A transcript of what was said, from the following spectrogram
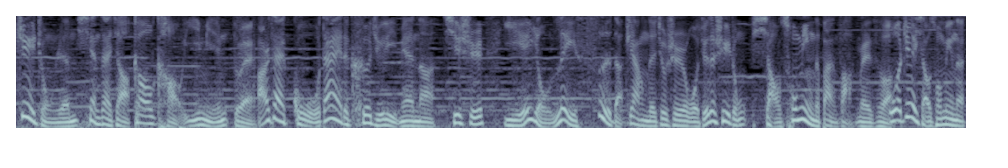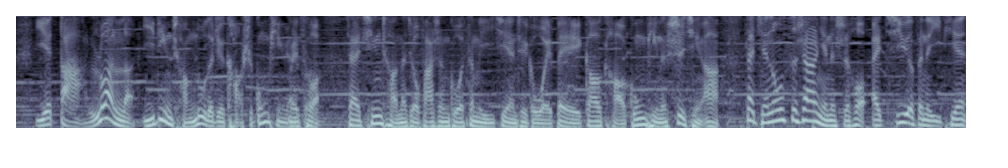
这种人现在叫高考移民。对。而在古代的科举里面呢，其实也有类似的这样的，就是我觉得是一种小聪明的办法。没错。不过这个小聪明呢，也打乱了一定程度的这个考试公平。没错。在清朝呢，就发生过这么一件这个违背高考公平的事情啊。在乾隆四十二年的时候，哎，七月份的一天，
